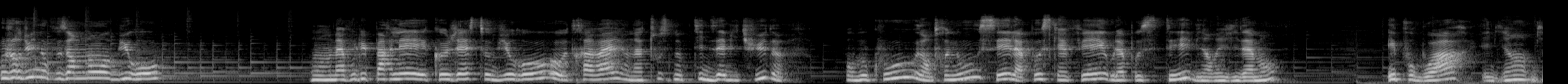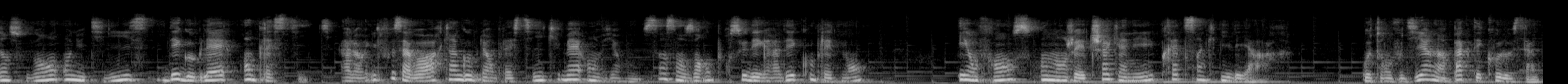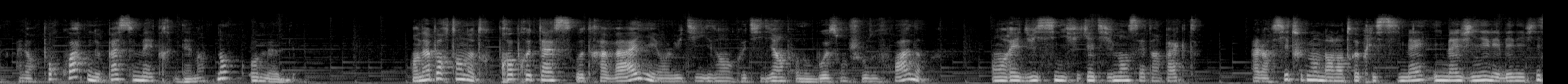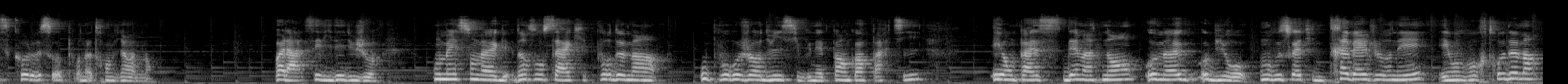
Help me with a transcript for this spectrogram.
Aujourd'hui, nous vous emmenons au bureau. On a voulu parler éco-gestes au bureau, au travail. On a tous nos petites habitudes. Pour beaucoup d'entre nous, c'est la pause café ou la pause thé, bien évidemment. Et pour boire, eh bien, bien souvent, on utilise des gobelets en plastique. Alors, il faut savoir qu'un gobelet en plastique met environ 500 ans pour se dégrader complètement. Et en France, on en jette chaque année près de 5 milliards. Autant vous dire, l'impact est colossal. Alors pourquoi ne pas se mettre dès maintenant au mug En apportant notre propre tasse au travail et en l'utilisant au quotidien pour nos boissons chaudes ou froides, on réduit significativement cet impact alors si tout le monde dans l'entreprise s'y met, imaginez les bénéfices colossaux pour notre environnement. Voilà, c'est l'idée du jour. On met son mug dans son sac pour demain ou pour aujourd'hui si vous n'êtes pas encore parti. Et on passe dès maintenant au mug au bureau. On vous souhaite une très belle journée et on vous retrouve demain.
